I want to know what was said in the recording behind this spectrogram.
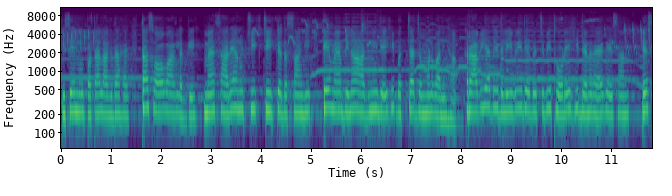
ਕਿਸੇ ਨੂੰ ਪਤਾ ਲੱਗਦਾ ਹੈ ਤਾਂ 100 ਵਾਰ ਲੱਗੇ। ਮੈਂ ਸਾਰਿਆਂ ਨੂੰ ਚੀਕ-ਚੀਕ ਕੇ ਦੱਸਾਂਗੀ ਕਿ ਮੈਂ ਬਿਨਾਂ ਆਦਮੀ ਦੇ ਹੀ ਬੱਚਾ ਜੰਮਣ ਵਾਲੀ ਹਾਂ। ਰਾਬੀਆ ਦੀ ਡਿਲੀਵਰੀ ਦੇ ਵਿੱਚ ਵੀ ਥੋੜੇ ਹੀ ਦਿਨ ਰਹਿ ਗਏ ਸਨ। ਇਸ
